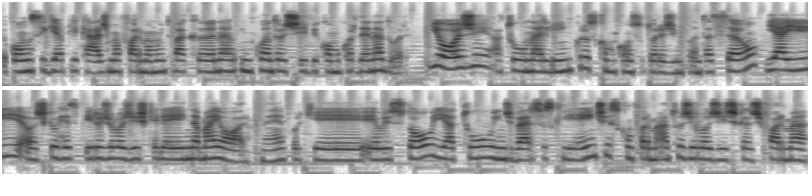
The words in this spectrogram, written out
eu consegui aplicar de uma forma muito bacana enquanto eu estive como coordenadora. E hoje atuo na Lincros como consultora de implantação, e aí eu acho que o respiro de logística ele é ainda maior, né? Porque eu estou e atuo em diversos clientes com formatos de logísticas de forma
